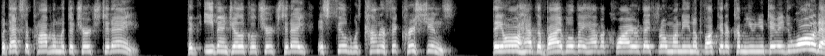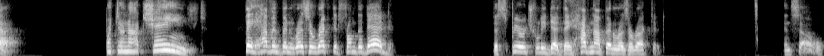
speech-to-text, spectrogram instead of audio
But that's the problem with the church today. The evangelical church today is filled with counterfeit Christians. They all have the Bible, they have a choir, they throw money in a bucket, a communion table, they do all of that. But they're not changed. They haven't been resurrected from the dead. the spiritually dead. They have not been resurrected. And so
